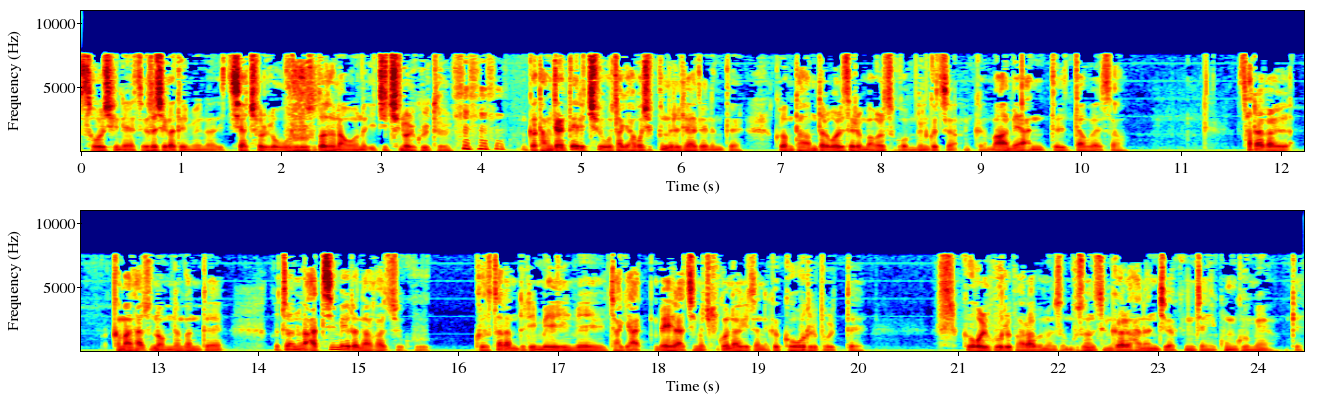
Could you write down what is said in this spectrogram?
서울 시내에서 6시가 되면은 지하철로 우르르 쏟아져 나오는 이 지친 얼굴들. 그러니까 당장 때려치우고 자기 하고 싶은 일을 해야 되는데 그럼 다음 달 월세를 막을 수가 없는 거죠. 그러니까 마음에 안 들다고 해서 살아갈 그만 살 수는 없는 건데 저는 아침에 일어나 가지고 그 사람들이 매일매일 자기 아, 매일 아침에 출근하기 전에 그 거울을 볼 때 그 얼굴을 바라보면서 무슨 생각을 하는지가 굉장히 궁금해요. 이렇게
